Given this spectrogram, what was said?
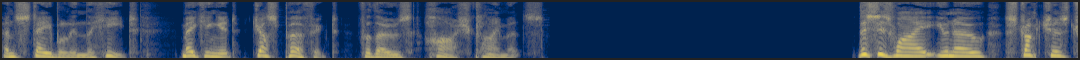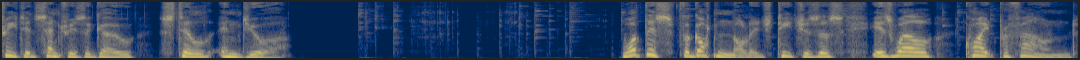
and stable in the heat, making it just perfect for those harsh climates. This is why, you know, structures treated centuries ago still endure. What this forgotten knowledge teaches us is, well, quite profound.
